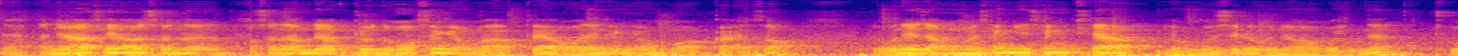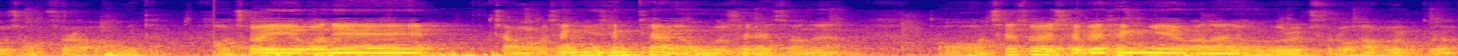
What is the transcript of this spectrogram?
네, 안녕하세요. 저는 전남대학교 농업생명과학대학 원예생명공학과에서 원예작물 생리생태학 연구실을 운영하고 있는 조정수라고 합니다. 어, 저희 원예작물 생리생태학 연구실에서는 어, 채소의 재배 생리에 관한 연구를 주로 하고 있고요.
